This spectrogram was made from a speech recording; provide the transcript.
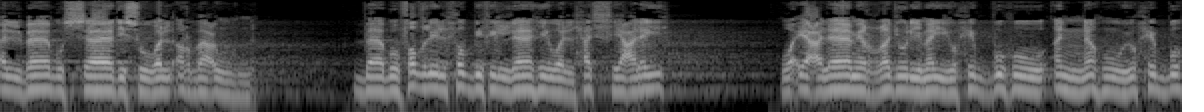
الباب السادس والأربعون. باب فضل الحب في الله والحث عليه وإعلام الرجل من يحبه أنه يحبه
